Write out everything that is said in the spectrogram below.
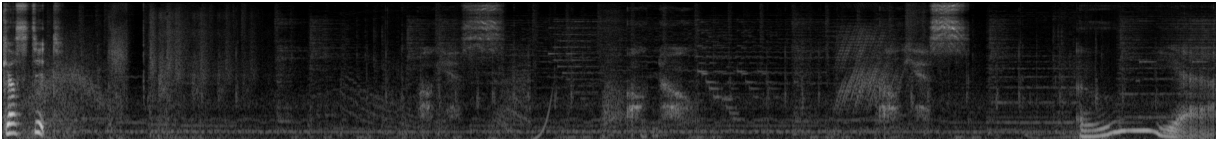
Gust it. Oh, yes. Oh, no. Oh, yes. Oh, yeah.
